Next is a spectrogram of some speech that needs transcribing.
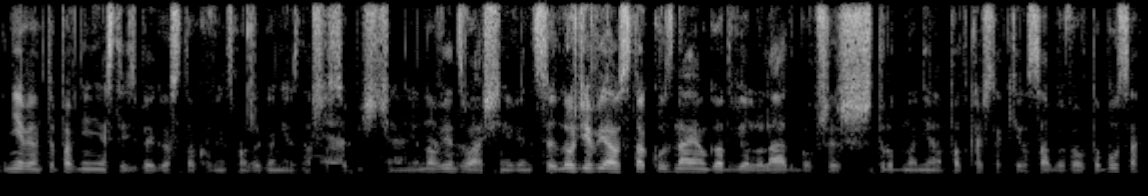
Nie wiem, ty pewnie nie jesteś z Białegostoku, więc może go nie znasz osobiście, nie? No więc właśnie, więc ludzie w Białymstoku znają go od wielu lat, bo przecież trudno nie napotkać takiej osoby w autobusach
